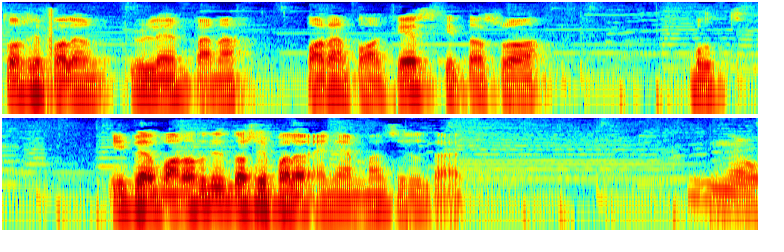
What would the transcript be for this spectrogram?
tosi paljon ylempänä parempaa keskitasoa, mut itse vaan odotin tosi paljon enemmän siltä, että No.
